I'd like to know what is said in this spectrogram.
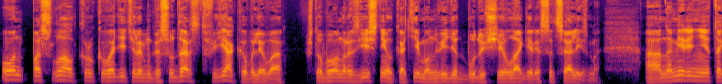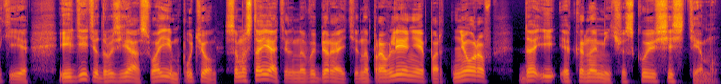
Он послал к руководителям государств Яковлева, чтобы он разъяснил, каким он видит будущее лагеря социализма. А намерения такие. Идите, друзья, своим путем. Самостоятельно выбирайте направление, партнеров, да и экономическую систему.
